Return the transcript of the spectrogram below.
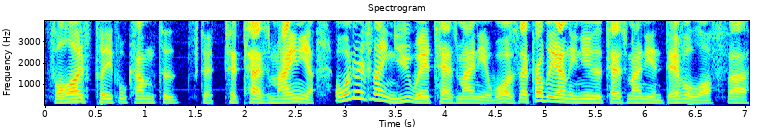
Five people come to, to to Tasmania. I wonder if they knew where Tasmania was. They probably only knew the Tasmanian Devil off. Uh,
